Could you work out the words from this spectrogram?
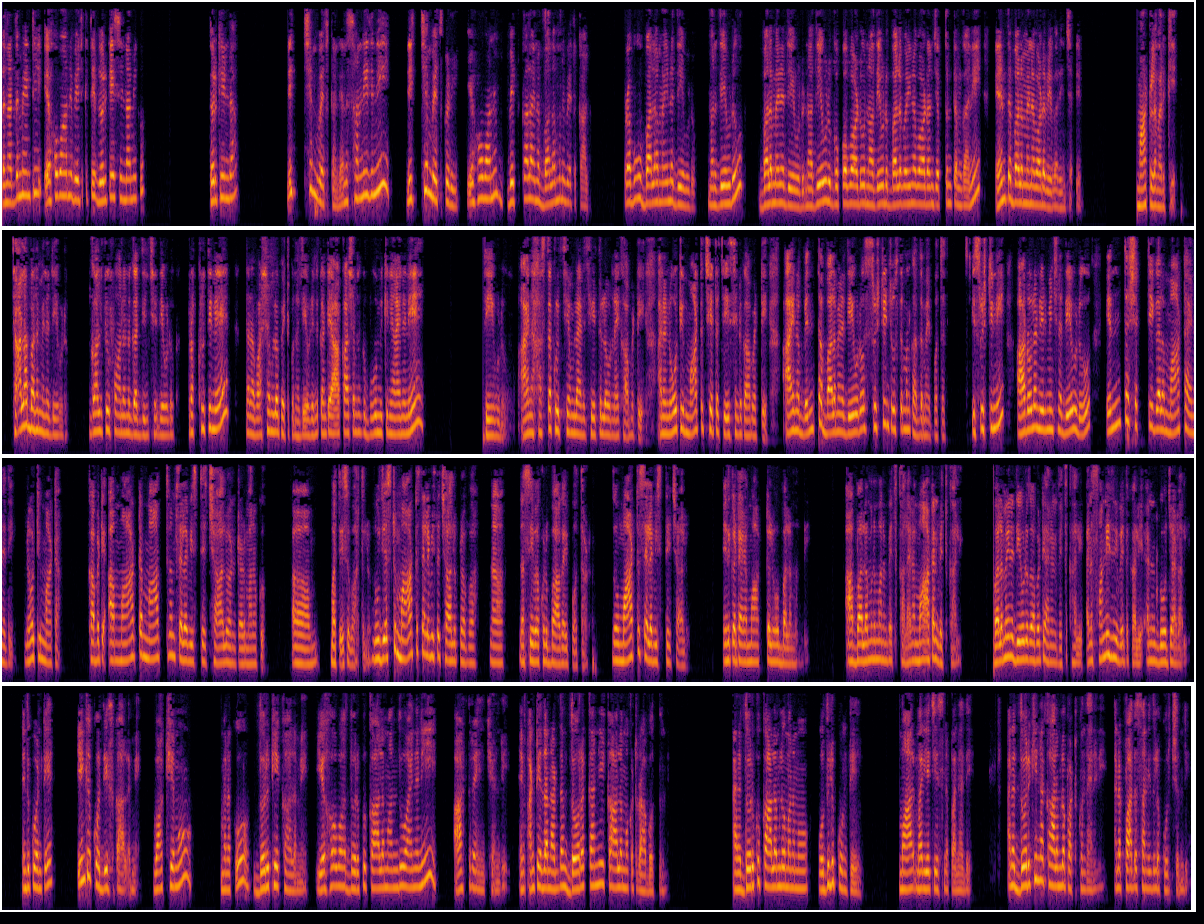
దాని అర్థం ఏంటి? యహోవాని వెతికితే దొరికేసిందా మీకు? దొరికిందా? నిత్యం వెతకండి. ఆయన సన్నిధిని నిత్యం వెతకడి. యహోవాని వెతకాలి ఆయన బలమును వెతకాలి. ప్రభువు బలమైన దేవుడు. మన దేవుడు బలమైన దేవుడు. నా దేవుడు గొప్పవాడు నా దేవుడు బలమైన వాడు అని చెప్తుంటాం కానీ ఎంత బలమైన వాడో వివరించలేదు మాటల వరకే. చాలా బలమైన దేవుడు. గాలి తుఫాన్లను గద్దించే దేవుడు. ప్రకృతినే తన వశంలో పెట్టుకున్న దేవుడు. ఎందుకంటే ఆకాశంకు భూమికి ఆయననే దేవుడు. ఆయన హస్తకృత్యంలో ఆయన చేతిలో ఉన్నాయి కాబట్టి ఆయన నోటి మాట చేత చేసిండు కాబట్టి ఆయన ఎంత బలమైన దేవుడో సృష్టిని చూస్తే మనకు అర్థమైపోతుంది. ఈ సృష్టిని ఆ రోజులో నిర్మించిన దేవుడు ఎంత శక్తి గల మాట ఆయనది. నోటి మాట. కాబట్టి ఆ మాట మాత్రం సెలవిస్తే చాలు అంటాడు మనకు ఆ మతేసు వార్తలు. నువ్వు జస్ట్ మాట సెలవిస్తే చాలు ప్రభా నా నా సేవకుడు బాగా అయిపోతాడు నువ్వు మాట సెలవిస్తే చాలు. ఎందుకంటే ఆయన మాటలో బలం ఉంది. ఆ బలమును మనం వెతకాలి. ఆయన మాటను వెతకాలి. బలమైన దేవుడు కాబట్టి ఆయనను వెతకాలి. ఆయన సన్నిధిని వెతకాలి. ఆయనను గోజాడాలి. ఎందుకు అంటే ఇంకా కొద్ది కాలమే. వాక్యము మనకు దొరికే కాలమే. యహోవా దొరుకు కాలమందు ఆయనని ఆశ్రయించండి. అంటే దాని అర్థం దొరకని కాలం ఒకటి రాబోతుంది. ఆయన దొరుకు కాలంలో మనము వదులుకుంటే మరియ చేసిన పని అది. ఆయన దొరికిన కాలంలో పట్టుకుంది ఆయనని. ఆయన పాద సన్నిధిలో కూర్చుంది.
